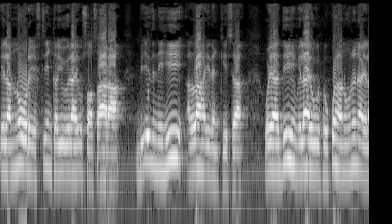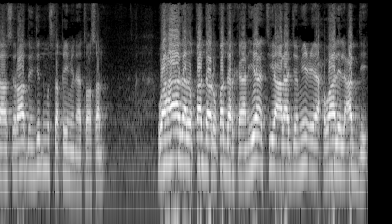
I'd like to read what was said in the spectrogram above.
ila nuuri iftiinka ayuu ilaahay u soo saaraa. Biidnihi allah idankiisa. Wayahdiihim ilaahay wuxuu ku hanuuninaa ilaa siraatin jid mustaqiimin ee toosan. Wa haada alqadaru qadarkan ya-tii calaa jamiici axwaali alcabdi.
